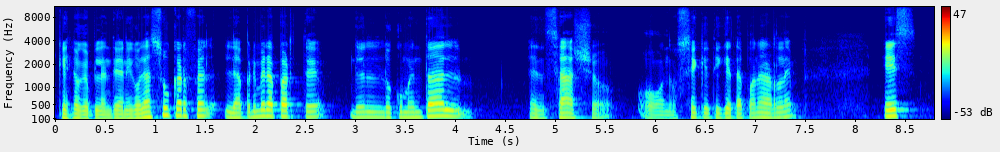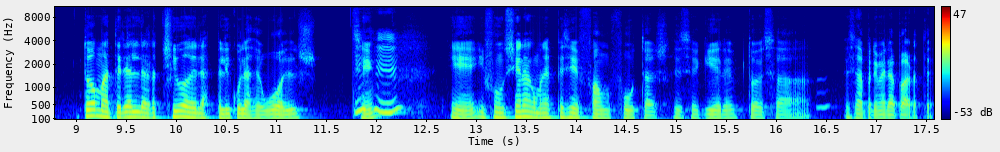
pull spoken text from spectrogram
que es lo que plantea Nicolás Zuckerfeld. La primera parte del documental, ensayo, o no sé qué etiqueta ponerle, es todo material de archivo de las películas de Walsh, ¿sí? Eh, y funciona como una especie de found footage, si se quiere, toda esa, esa primera parte.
